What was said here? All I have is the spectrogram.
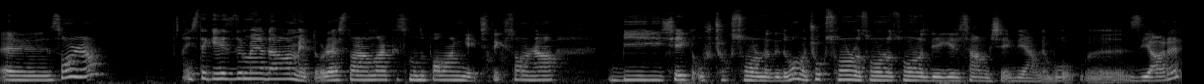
Ee, sonra işte gezdirmeye devam etti. O restoranlar kısmını falan geçtik. Sonra bir şey of çok sonra dedim ama çok sonra sonra sonra diye gelişen bir şeydi yani bu e, ziyaret.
